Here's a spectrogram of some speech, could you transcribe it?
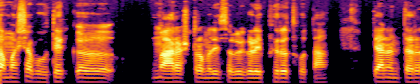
तमाशा बहुतेक महाराष्ट्रामध्ये सगळीकडे फिरत होता. त्यानंतर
